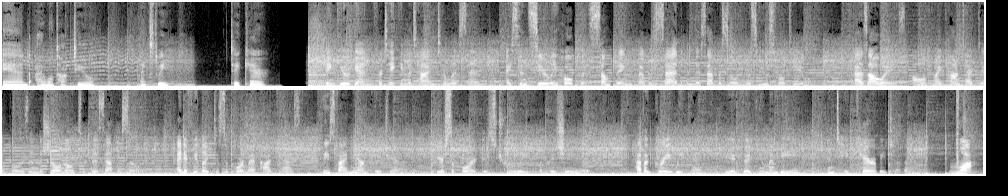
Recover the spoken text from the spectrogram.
and I will talk to you next week. Take care. Thank you again for taking the time to listen. I sincerely hope that something that was said in this episode was useful to you. As always, all of my contact info is in the show notes of this episode. And if you'd like to support my podcast, please find me on Patreon. Your support is truly appreciated. Have a great weekend, be a good human being, and take care of each other. Mwah!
